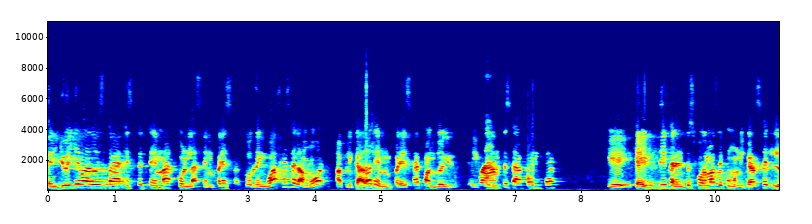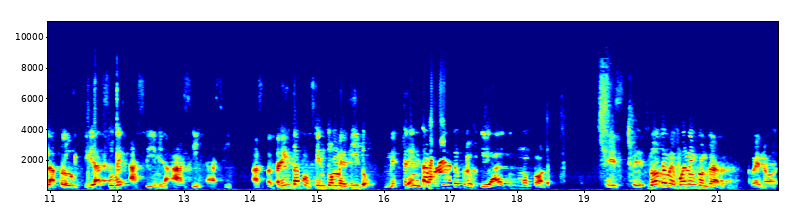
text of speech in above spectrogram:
eh, yo he llevado esta, este tema con las empresas, los lenguajes del amor aplicado a la empresa cuando el, el cliente se da cuenta que, que, hay diferentes formas de comunicarse, la productividad sube así, mira, así, así, hasta 30% medido. 30% de productividad es un montón. Este, ¿Dónde me pueden encontrar? Bueno,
